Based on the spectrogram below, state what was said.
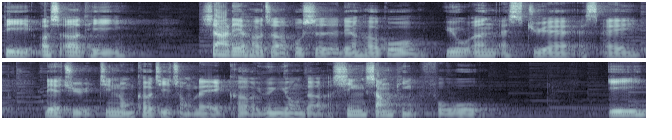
第二十二题，下列何者不是联合国 UNSGA-SA 列举金融科技种类可运用的新商品服务：一、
